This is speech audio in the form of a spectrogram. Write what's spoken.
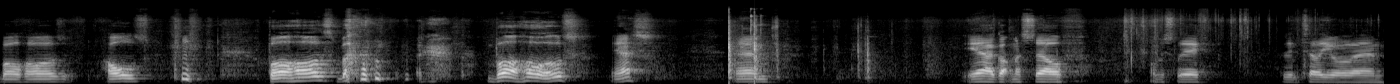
ball holes, holes. bore holes, bore holes, yes. Um, yeah, I got myself, obviously, I didn't tell you um,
